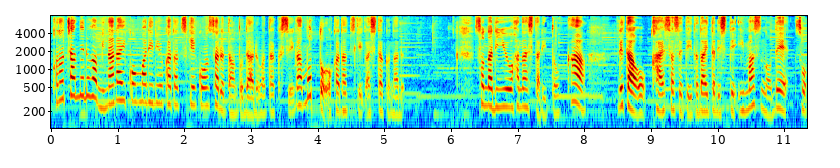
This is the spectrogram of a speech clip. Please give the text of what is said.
このチャンネルは見習いこんまり流片付けコンサルタントである私がもっとお片付けがしたくなる。そんな理由を話したりとか、レターを返させていただいたりしていますのでそう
